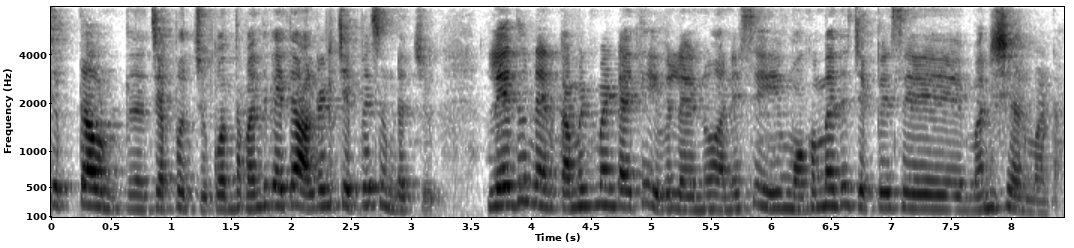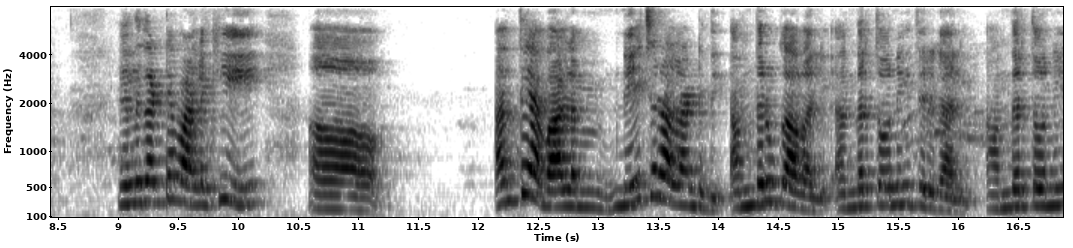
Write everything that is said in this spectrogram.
చెప్తా ఉంట చెప్పొచ్చు. కొంతమందికి అయితే ఆల్రెడీ చెప్పేసి ఉండొచ్చు. లేదు నేను కమిట్మెంట్ అయితే ఇవ్వలేను అనేసి ముఖం మీద చెప్పేసే మనిషి అనమాట ఎందుకంటే వాళ్ళకి అంతే వాళ్ళ నేచర్ అలాంటిది. అందరూ కావాలి అందరితోని తిరగాలి అందరితోని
